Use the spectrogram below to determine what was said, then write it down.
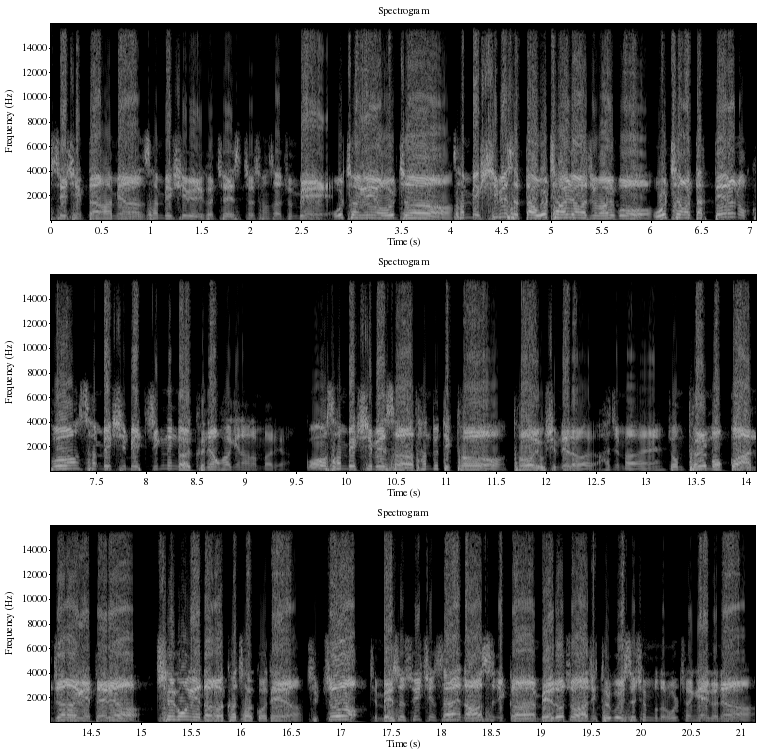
스위칭 딱 하면 311 근처에서 저 청산 준비. 올창이에요, 올창. 310에서 딱 올창 하려고 하지 말고, 올창을 딱 때려놓고 312 찍는 걸 그냥 확인하란 말이야. 꼭 310에서 한두 틱 더, 더 욕심내다가 하지 마. 좀 덜 먹고 안전하게 때려. 70에다가 컷 잡고 돼요. 집중! 지금 매수 스위칭 사인 나왔으니까 매도 쪽 아직 들고 있으신 분들 올청해 그냥.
